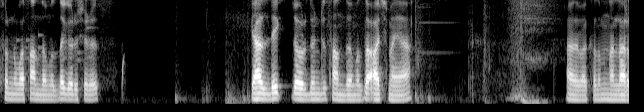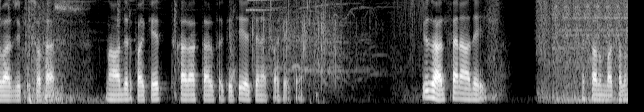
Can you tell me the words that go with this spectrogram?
turnuva sandığımızda görüşürüz. Geldik dördüncü sandığımızı açmaya. Hadi bakalım neler verecek bu sefer. Nadir paket, karakter paketi, yetenek paketi. Güzel, fena değil. Açalım bakalım.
